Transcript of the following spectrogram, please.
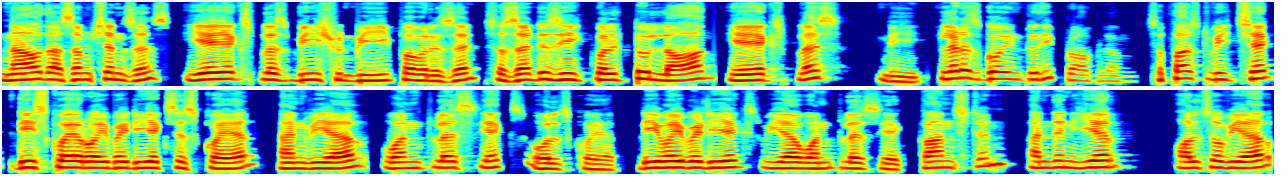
Now the assumption says ax plus b should be e power z. So z is equal to log ax plus b. Let us go into the problem. So first we check d square y by dx square and we have 1 plus x whole square. dy by dx we have 1 plus x constant and then here also we have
